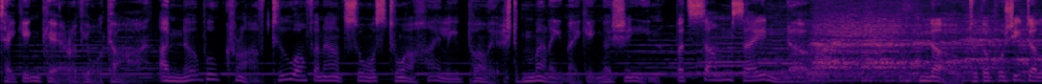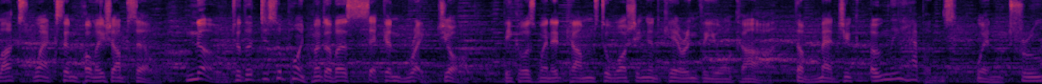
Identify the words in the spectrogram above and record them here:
Taking care of your car, a noble craft too often outsourced to a highly polished money making machine. But some say no. No to the pushy deluxe wax and polish upsell. No to the disappointment of a second rate job. Because when it comes to washing and caring for your car, the magic only happens when true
